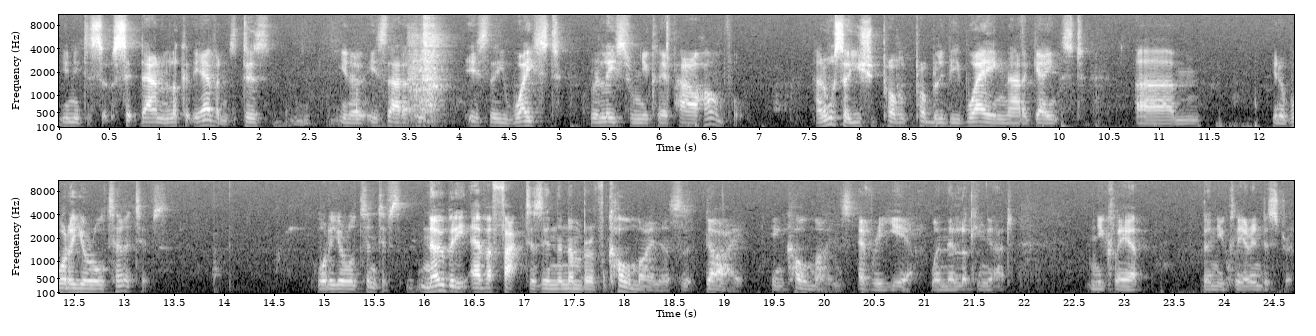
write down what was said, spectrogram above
You need to sort of sit down and look at the evidence. Does, you know, is that a, is the waste released from nuclear power harmful? And also, you should prob probably be weighing that against, um, you know, what are your alternatives? What are your alternatives? Nobody ever factors in the number of coal miners that die in coal mines every year when they're looking at nuclear, the nuclear industry.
